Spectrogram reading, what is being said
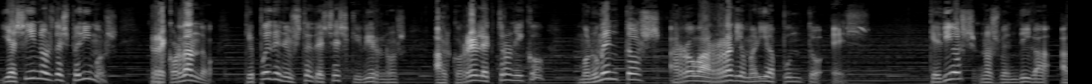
Y así nos despedimos, recordando que pueden ustedes escribirnos al correo electrónico monumentos Que Dios nos bendiga a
